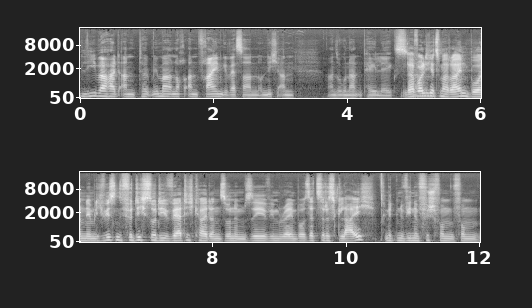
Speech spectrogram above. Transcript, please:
lieber halt an immer noch an freien Gewässern und nicht an, an sogenannten Pay Lakes. Da wollte ich Ähm, jetzt mal reinbohren, nämlich wissen für dich so die Wertigkeit an so einem See wie im Rainbow. Setzt du das gleich mit wie einem Fisch vom, vom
